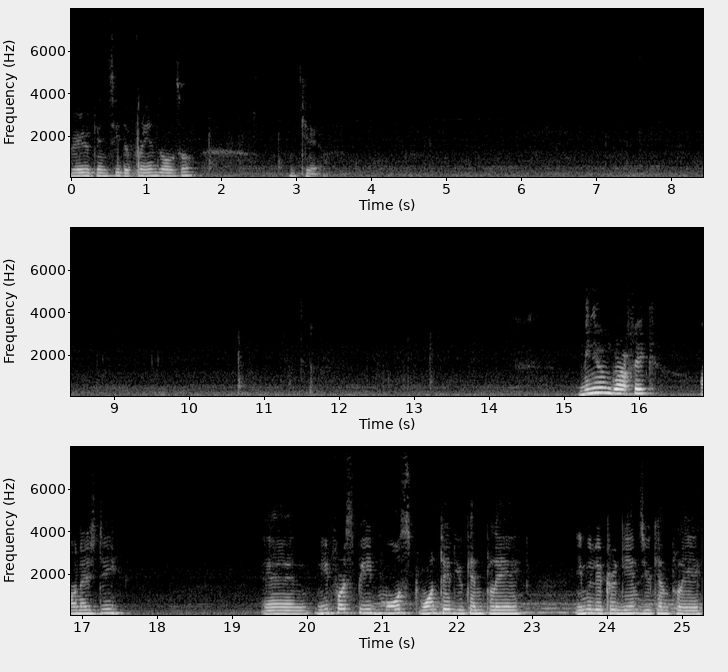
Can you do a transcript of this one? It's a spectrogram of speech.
where you can see the frames also. Okay minimum graphic on HD and Need for Speed most wanted you can play. Emulator games you can play.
